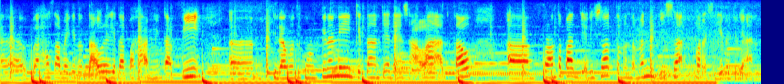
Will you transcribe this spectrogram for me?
uh, bahas apa yang kita tahu dan kita pahami. Tapi uh, tidak menutup kemungkinan nih kita nanti ada yang salah atau uh, kurang tepat. Jadi so teman-teman bisa koreksi kita juga nanti.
